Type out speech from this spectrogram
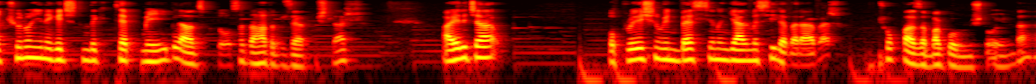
IQ'nun yine gadget'ındaki tepmeyi birazcık da olsa daha da düzeltmişler. Ayrıca Operation Wind Bastion'ın gelmesiyle beraber çok fazla bug olmuştu oyunda.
